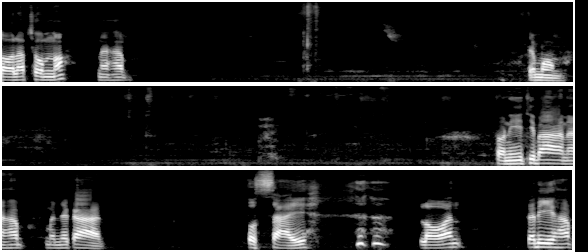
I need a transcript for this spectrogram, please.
รอรับชมเนาะนะครับจะมอมตอนนี้ที่บ้านนะครับ บรรยากาศสดใส ร้อน ก็ดีครับ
